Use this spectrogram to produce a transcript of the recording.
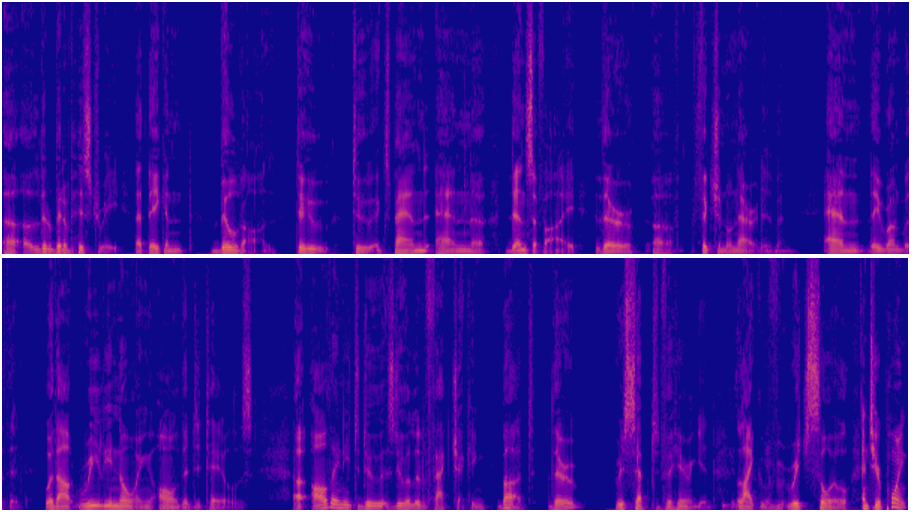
a little bit of history that they can build on to to expand and uh, densify their uh, fictional narrative, mm-hmm. and they run with it without really knowing all the details. Uh, all they need to do is do a little fact checking, but they're receptive to hearing it, because like it, rich soil. And to your point,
